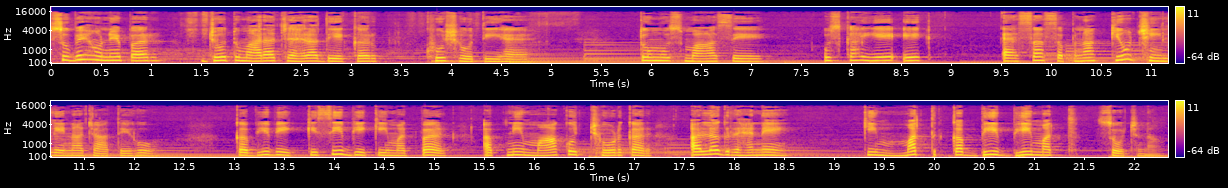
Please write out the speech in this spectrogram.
सुबह होने पर जो तुम्हारा चेहरा देखकर खुश होती है, तुम उस माँ से उसका ये एक ऐसा सपना क्यों छीन लेना चाहते हो? कभी भी किसी भी कीमत पर अपनी माँ को छोड़कर अलग रहने की मत कभी भी मत सोचना।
